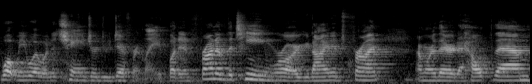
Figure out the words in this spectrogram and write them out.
what we would want to change or do differently. But in front of the team, we're a united front and we're there to help them.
